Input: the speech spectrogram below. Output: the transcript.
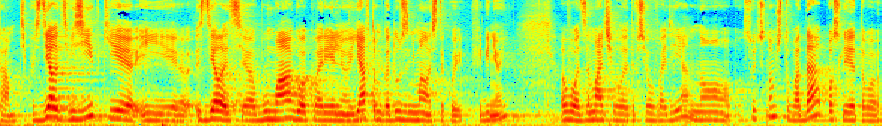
там, типа, сделать визитки и сделать э, бумагу акварельную. Я в том году занималась такой фигней, вот, замачивала это все в воде, но суть в том, что вода после этого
